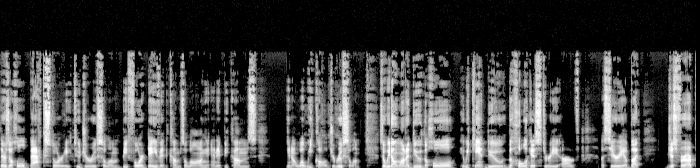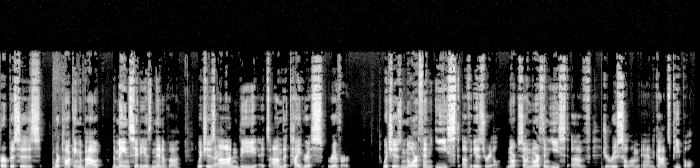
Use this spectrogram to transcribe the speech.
there's a whole backstory to Jerusalem before David comes along and it becomes, you know, what we call Jerusalem. So we don't want to do the whole we can't do the whole history of Assyria, but just for our purposes, we're talking about the main city is Nineveh, which is right. on the it's on the Tigris River, which is north and east of Israel. North, so north and east of Jerusalem and God's people.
